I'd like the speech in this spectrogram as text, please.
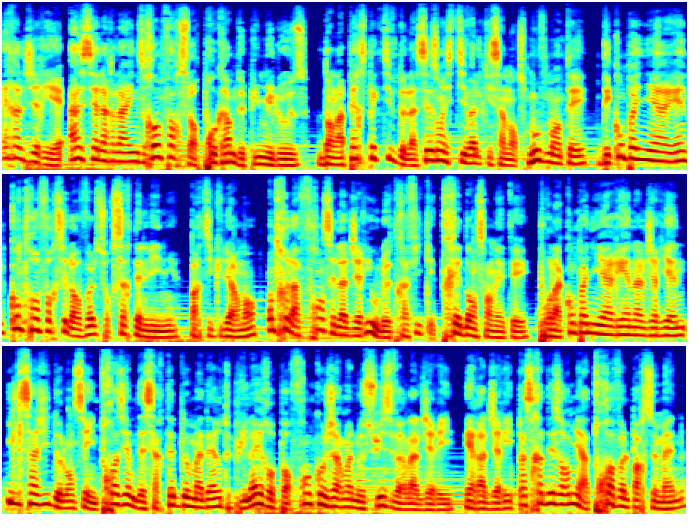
Air Algérie et ASL Airlines renforcent leur programme depuis Mulhouse. Dans la perspective de la saison estivale qui s'annonce mouvementée, des compagnies aériennes comptent renforcer leurs vols sur certaines lignes, particulièrement entre la France et l'Algérie où le trafic est très dense en été. Pour la compagnie aérienne algérienne, il s'agit de lancer une troisième desserte hebdomadaire depuis l'aéroport franco-germano-suisse vers l'Algérie. Air Algérie passera désormais à trois vols par semaine,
